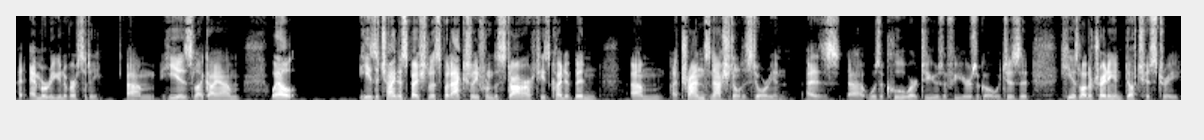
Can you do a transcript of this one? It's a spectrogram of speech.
at Emory University. Um, he is like I am. Well, he's a China specialist, but actually from the start he's kind of been um, a transnational historian, as uh, was a cool word to use a few years ago. Which is that he has a lot of training in Dutch history,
